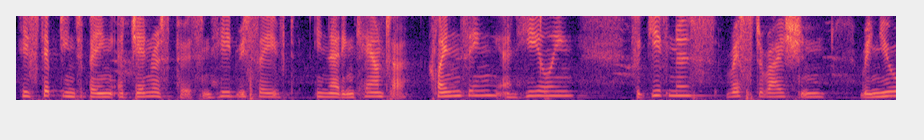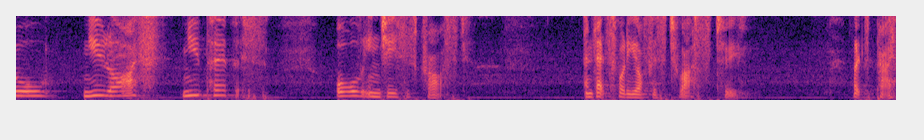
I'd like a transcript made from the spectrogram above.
he stepped into being a generous person. He'd received in that encounter cleansing and healing, forgiveness, restoration, renewal, new life, new purpose, all in Jesus Christ. And that's what he offers to us too. Let's pray.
